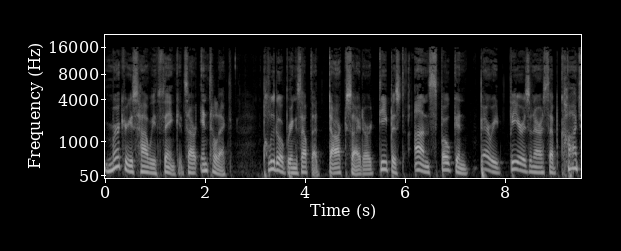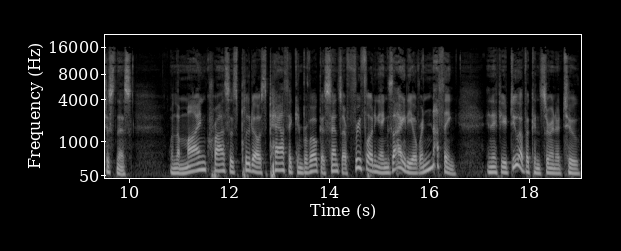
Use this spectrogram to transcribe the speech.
Mercury is how we think, it's our intellect. Pluto brings up the dark side, our deepest, unspoken, buried fears in our subconsciousness. When the mind crosses Pluto's path, it can provoke a sense of free floating anxiety over nothing. And if you do have a concern or two,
